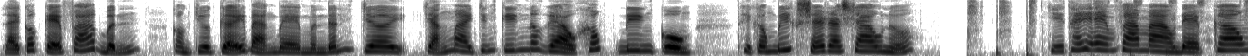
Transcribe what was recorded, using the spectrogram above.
lại có kẻ phá bỉnh, còn chưa kể bạn bè mình đến chơi, chẳng may chứng kiến nó gào khóc điên cuồng, thì không biết sẽ ra sao nữa. Chị thấy em pha màu đẹp không?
